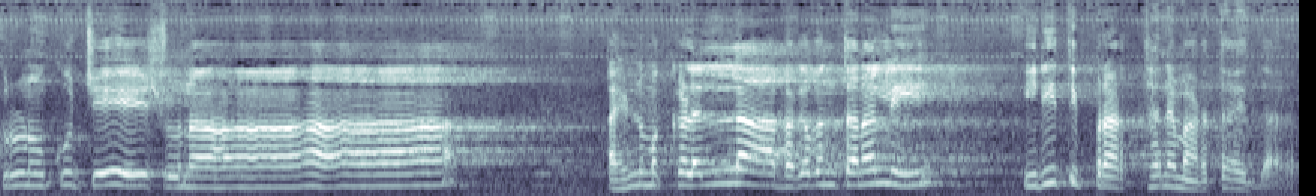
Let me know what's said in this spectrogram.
ಕೃಣುಕುಚೇಶುನಃ ಆ ಹೆಣ್ಣು ಮಕ್ಕಳೆಲ್ಲ ಭಗವಂತನಲ್ಲಿ ಈ ರೀತಿ ಪ್ರಾರ್ಥನೆ ಮಾಡ್ತಾ ಇದ್ದಾರೆ.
